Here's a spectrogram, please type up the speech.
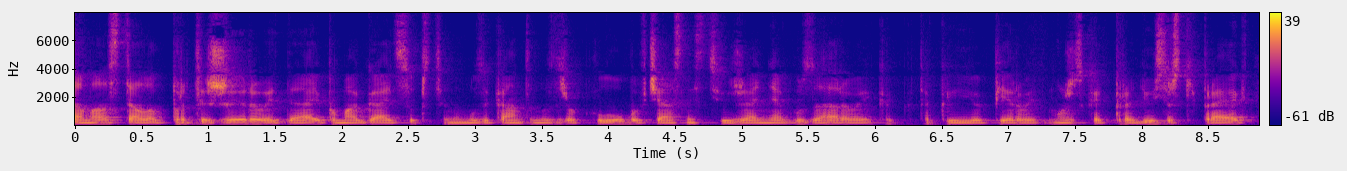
Сама стала протежировать, да, и помогать, собственно, музыкантам из рок-клуба, в частности, Жанне Абузаровой, как, так и ее первый, можно сказать, продюсерский проект.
